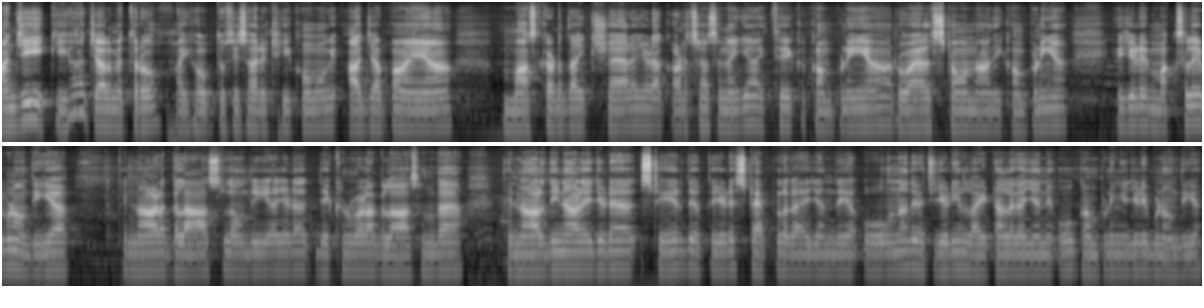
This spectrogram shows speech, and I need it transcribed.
ਹਾਂਜੀ, ਕੀ ਹਾਲ ਚਾਲ ਮਿੱਤਰੋ? ਆਈ ਹੋਪ ਤੁਸੀਂ ਸਾਰੇ ਠੀਕ ਹੋਵੋਗੇ। ਅੱਜ ਆਪਾਂ ਆਏ ਆ ਮਾਸਕਟ ਦਾ ਇੱਕ ਸ਼ਹਿਰ ਹੈ ਜਿਹੜਾ ਕੜਛਾ ਸਨਈਆ। ਇੱਥੇ ਇੱਕ ਕੰਪਨੀ ਆ ਰਾਇਲ ਸਟੋਨ ਨਾਂ ਦੀ ਕੰਪਨੀ ਆ। ਇਹ ਜਿਹੜੇ ਮਕਸਲੇ ਬਣਾਉਂਦੀ ਆ ਤੇ ਨਾਲ ਗਲਾਸ ਲਾਉਂਦੀ ਆ, ਜਿਹੜਾ ਦੇਖਣ ਵਾਲਾ ਗਲਾਸ ਹੁੰਦਾ ਆ। ਤੇ ਨਾਲ ਦੀ ਨਾਲ ਇਹ ਜਿਹੜਾ ਸਟੇਅਰ ਦੇ ਉੱਤੇ ਜਿਹੜੇ ਸਟੈਪ ਲਗਾਏ ਜਾਂਦੇ ਆ, ਉਹ ਉਹਨਾਂ ਦੇ ਵਿੱਚ ਜਿਹੜੀਆਂ ਲਾਈਟਾਂ ਲਗਾਈਆਂ ਨੇ, ਉਹ ਕੰਪਨੀ ਹੈ ਜਿਹੜੀ ਬਣਾਉਂਦੀ ਆ।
